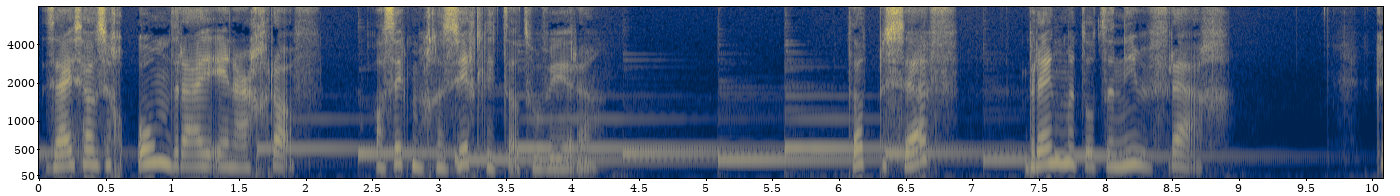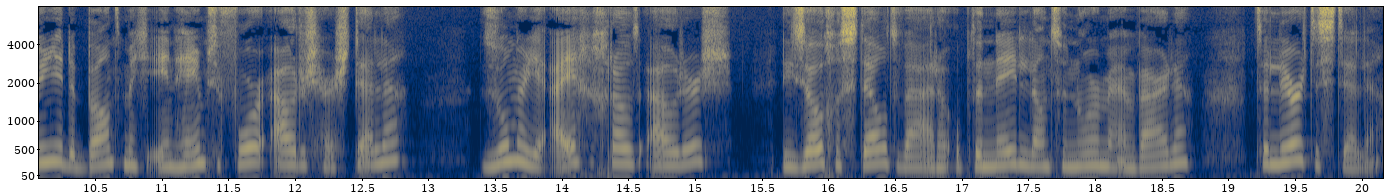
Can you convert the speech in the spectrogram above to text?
Zij zou zich omdraaien in haar graf als ik mijn gezicht liet tatoeëren. Dat besef brengt me tot een nieuwe vraag. Kun je de band met je inheemse voorouders herstellen zonder je eigen grootouders, die zo gesteld waren op de Nederlandse normen en waarden, teleur te stellen?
